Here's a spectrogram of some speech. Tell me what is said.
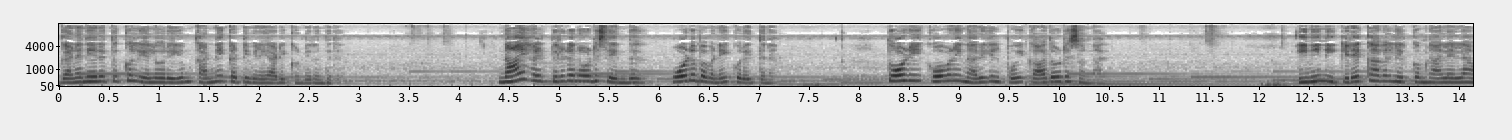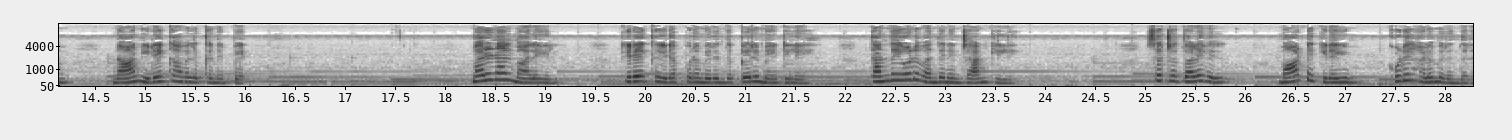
கன நேரத்துக்குள் எல்லோரையும் கண்ணை கட்டி விளையாடிக் கொண்டிருந்தது. நாய்கள் திருடனோடு சேர்ந்து ஓடுபவனை குறைத்தன. தோழி கோவனின் அருகில் போய் காதோடு சொன்னாள். இனி நீ கிடைக்காவல் நிற்கும் நாளெல்லாம் நான் இடைக்காவலுக்கு நிற்பேன். மறுநாள் மாலையில் கிடைக்கு இடப்புறம் இருந்த பெருமேட்டிலே தந்தையோடு வந்து நின்றான் கிள்ளி. சற்று தொலைவில் மாட்டுக்கிடையும் குடில்களும் இருந்தன.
